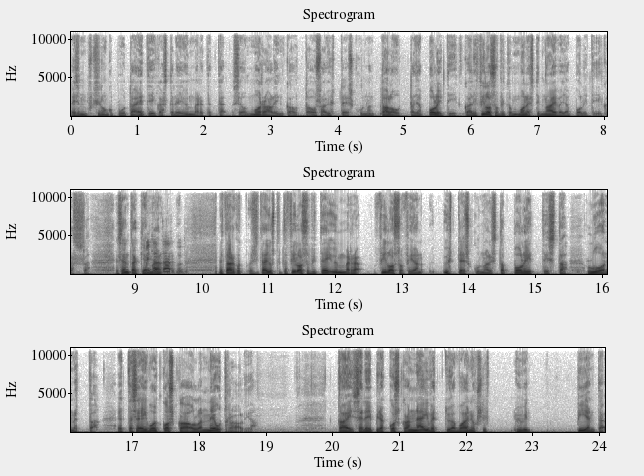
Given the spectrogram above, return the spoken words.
Esimerkiksi silloin kun puhutaan etiikasta, niin ei ymmärretä, että se on moraalin kautta osa yhteiskunnan taloutta ja politiikkaa. Eli filosofit on monesti naiveja politiikassa. Ja sen takia Mitä mä, tarkoitat? Ne tarkoittaa sitä just, että filosofit ei ymmärrä filosofian yhteiskunnallista poliittista luonnetta, että se ei voi koskaan olla neutraalia tai sen ei pidä koskaan näivettyä vain joksi hyvin pientä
